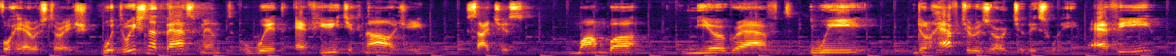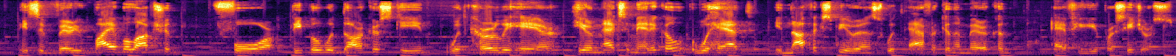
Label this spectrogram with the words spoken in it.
for hair restoration. With recent advancement with FUE technology, such as Mamba, NeoGraft, we don't have to resort to this way. FUE is a very viable option for people with darker skin, with curly hair. Here at Maxi Medical, we had enough experience with African American FUE procedures.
